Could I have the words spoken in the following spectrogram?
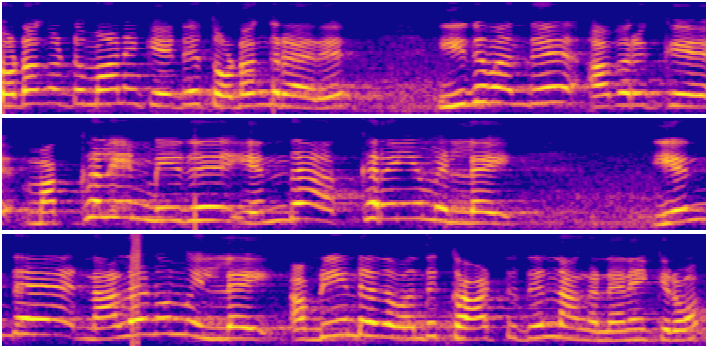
தொடங்கட்டுமான்னு கேட்டு தொடங்குறாரு. இது வந்து அவருக்கு மக்களின் மீது எந்த அக்கறையும் இல்லை எந்த நலனும் இல்லை அப்படின்றத வந்து காட்டுதுன்னு நாங்கள் நினைக்கிறோம்.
